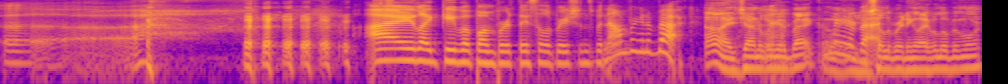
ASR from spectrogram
Uh, I like gave up on birthday celebrations, but now I'm bringing it back. Ah, you trying to bring Yeah, it back? Like, bringing are it you celebrating life a little bit more?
